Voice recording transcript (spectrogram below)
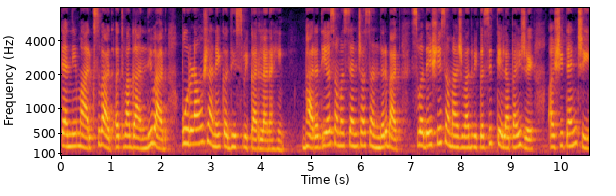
त्यांनी मार्क्सवाद अथवा गांधीवाद पूर्णांशाने कधी स्वीकारला नाही. भारतीय समस्यांच्या संदर्भात स्वदेशी समाजवाद विकसित केला पाहिजे अशी त्यांची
